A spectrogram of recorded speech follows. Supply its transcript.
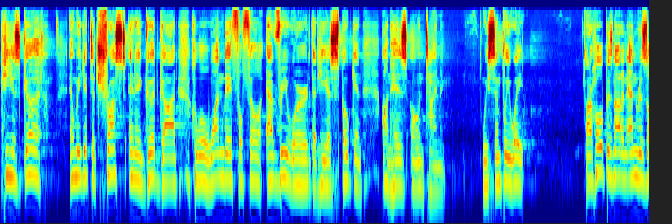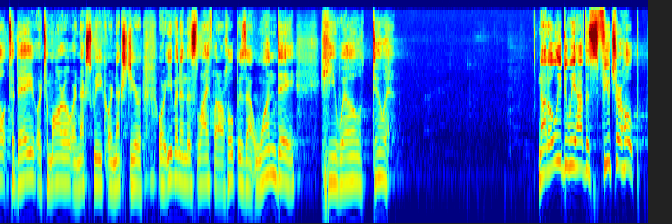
He is good, and we get to trust in a good God who will one day fulfill every word that He has spoken on His own timing. We simply wait. Our hope is not an end result today or tomorrow or next week or next year or even in this life, but our hope is that one day He will do it. Not only do we have this future hope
